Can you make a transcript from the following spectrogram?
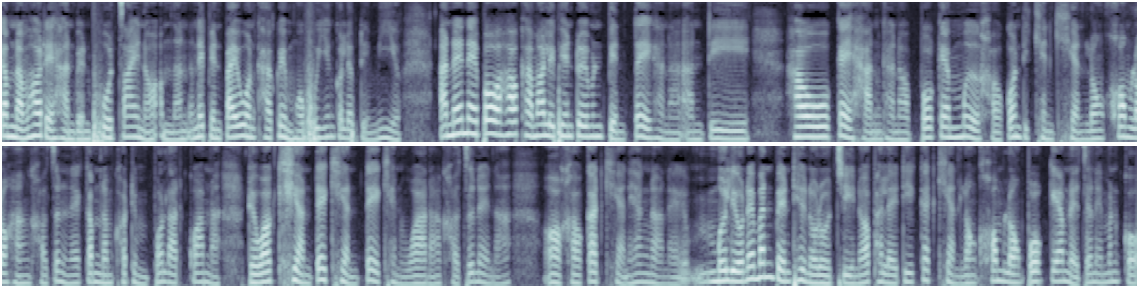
กำนำเฮาได้หันเป็นผู้ใจเนาะอันนั้นอันนี้เป็นไปวนค่ะก็เห็นหัวผู้ยิ่งก็เล็บได้มีอยู่ อันในในเพราะว่าเฮาคามาเลยเพียนตัวมันเป็นเต้ค่ะนะอันที่เฮาใกล้หันค่ะเนาะโปรแกรมเมอร์เขาก้อนที่เขียนเขียนลองคอมลองหางเขาจังไหนกำนำเขาถึงป้อรัดความนะแต่ว่าเขียนเต้เขียนเต้เขียนว่านะเขาจังไหนนะอ๋อเขากัดเขียนแห่งนั้นไหนมือเลียวได้มันเป็นเทคโนโลยีเนาะภายที่กัดเขียนลองคอมลองโปรแกรมไหนจังไหนมันก็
